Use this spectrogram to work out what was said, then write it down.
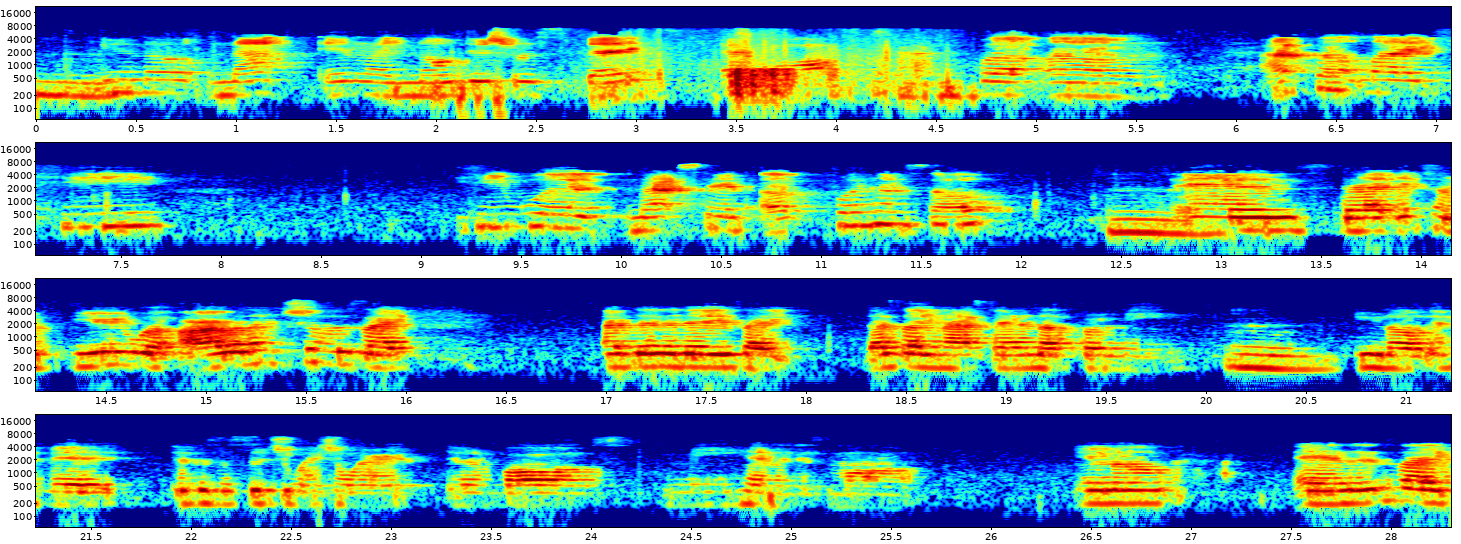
Mhm. You know, not in like no disrespect at all, but um, I felt like he he would not stand up for himself, Mm. and that interfered with our relationship. Was like at the end of the day, it's like that's like not standing up for me. Mm. You know, if it if it's a situation where it involves me, him, and. You know, and it's like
